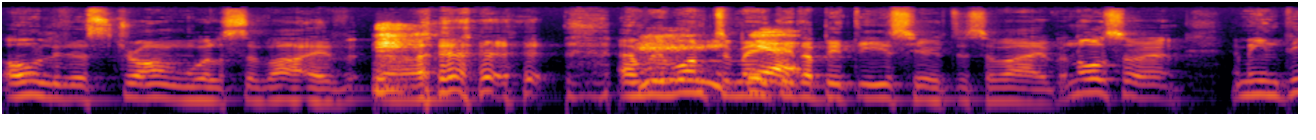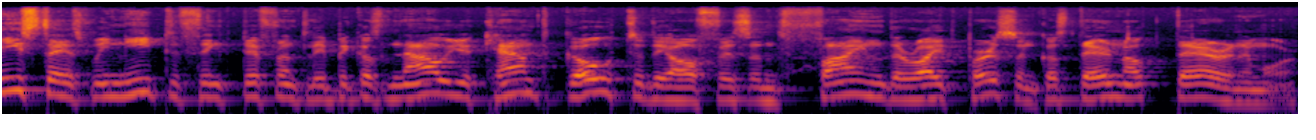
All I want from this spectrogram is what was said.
only the strong will survive, uh, and we want to make yeah. it a bit easier to survive. And also, uh, I mean, these days we need to think differently because now you can't go to the office and find the right person because they're not there anymore.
